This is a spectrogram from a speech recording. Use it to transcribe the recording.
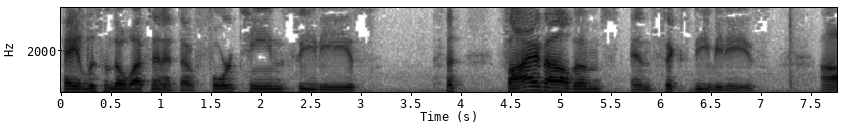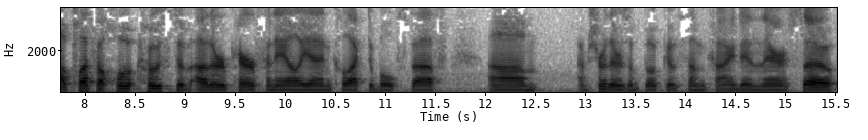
hey, listen to what's in it though 14 CDs, 5 albums, and 6 DVDs, uh, plus a ho host of other paraphernalia and collectible stuff. Um, I'm sure there's a book of some kind in there. So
